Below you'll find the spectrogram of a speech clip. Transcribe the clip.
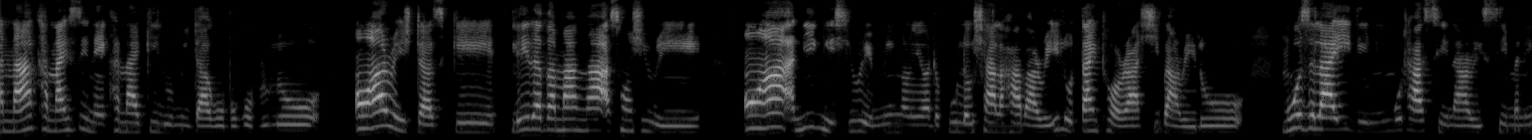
အနာခနိုင်စီနေခနိုင်ကီလိုမီတာကိုဘို့ဘလူလို့ on average taske လေးဒသမ5အဆွန်ရှိရီ on အားအနည်းငယ်ရှိရီမင်္ဂလျော်တကူလှူရှာလာဟာပါရီလို့တိုက်ထော်ရာရှိပါရီလို့ မိုးစလာဤဒီနီမူထားစီနာရီစီမနီ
